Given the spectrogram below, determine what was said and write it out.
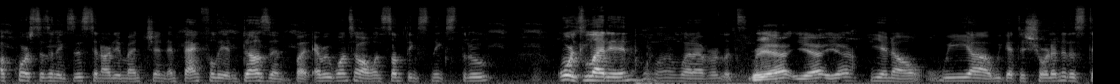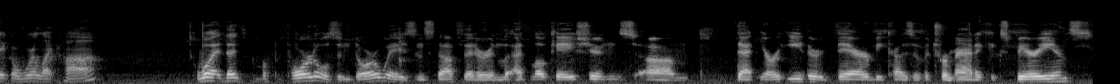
of course doesn't exist in our dimension, and thankfully it doesn't. But every once in a while, when something sneaks through, or it's let in, well, whatever, let's Yeah, yeah, yeah. you know we uh, we get the short end of the stick, or we're like, huh? Well, that's portals and doorways and stuff that are in, at locations um, that are either there because of a traumatic experience,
